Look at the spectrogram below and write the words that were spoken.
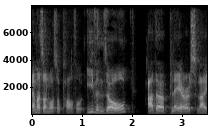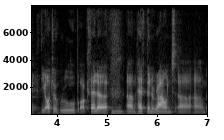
Amazon was so powerful, even though other players like the Otto Group or Quelle mm-hmm. um, have been around uh, um,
